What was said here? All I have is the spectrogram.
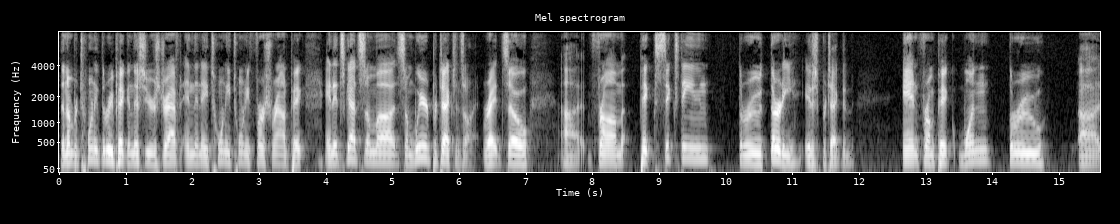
the number 23 pick in this year's draft, and then a 2020 first round pick. And it's got some uh, some weird protections on it, right? So uh, from pick 16 through 30, it is protected. And from pick 1 through uh,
